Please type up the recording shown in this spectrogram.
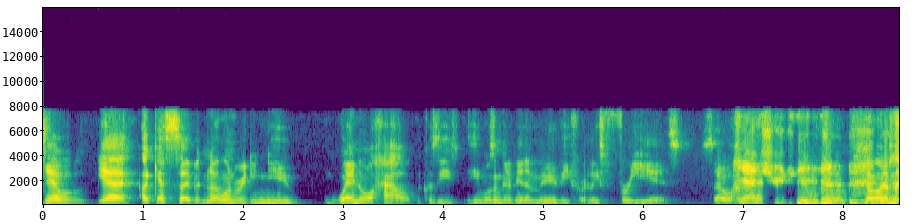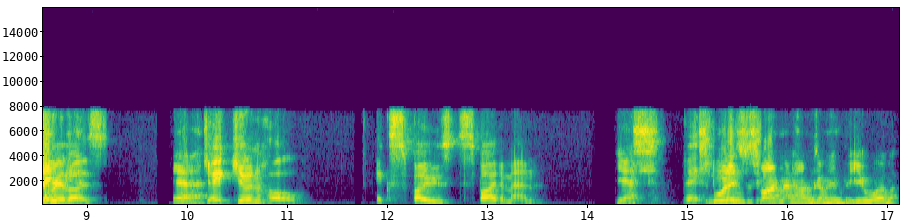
Yeah, well, yeah, I guess so. But no one really knew when or how because he he wasn't going to be in a movie for at least three years. So Yeah, no, I just realised Yeah. Jake Gyllenhaal exposed Spider-Man. Yes. Spoilers for Spider-Man: Homecoming, but yeah, whatever.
